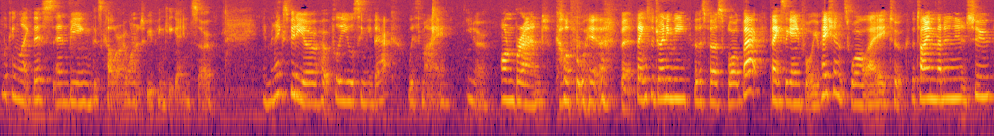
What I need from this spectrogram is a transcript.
looking like this and being this color. I want it to be pink again, so in my next video, hopefully you'll see me back with my, you know, on-brand colourful hair. But thanks for joining me for this first vlog back. Thanks again for your patience while I took the time that I needed to.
